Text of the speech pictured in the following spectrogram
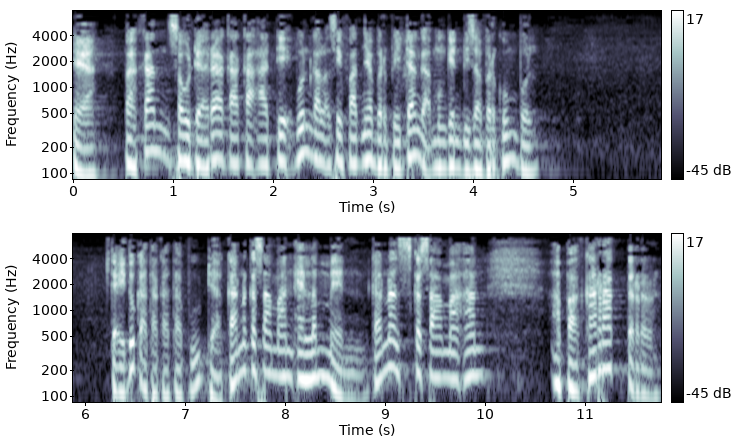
Ya, bahkan saudara, kakak, adik pun kalau sifatnya berbeda nggak mungkin bisa berkumpul. Ya itu kata-kata Buddha. Karena kesamaan elemen, karena kesamaan apa karakter.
